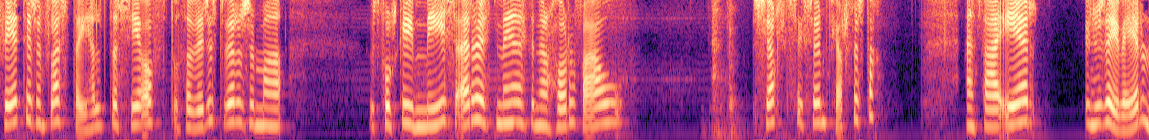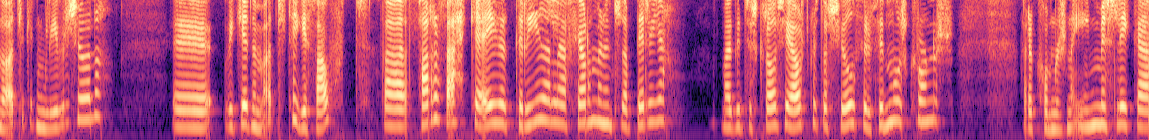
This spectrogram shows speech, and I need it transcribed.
hvetja sem flesta, ég held að það sé oft og það virðist vera sem að veist, fólk er í miserfitt með veginn að horfa á sjálft sig sem fjárfesta. En það er, eins og segi, við erum nú í gegnum lífyrsjóðuna Uh, við getum öll tekið þátt. Það þarf ekki að eiga gríðarlega fjármunni til að byrja. Maður getur skráð sér áskrift á sjóð fyrir 5.000 krónur. Það eru komin svona ímis líka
